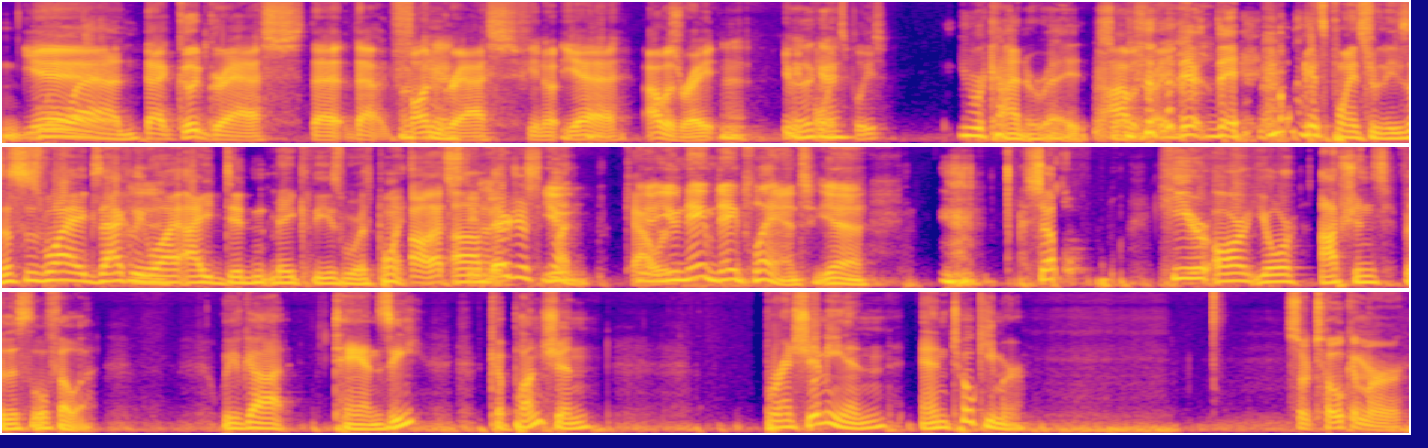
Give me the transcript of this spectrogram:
Yeah, lad. that good grass, that that fun Okay. grass. If you know, yeah, I was right. Yeah. Give me Okay. points, please. You were kind of right. I was right. They're- they- no one gets points from these. This is why exactly Yeah. why I didn't make these worth points. Oh, that's um, they're just You, fun. yeah, you named a plant. Yeah. So here are your options for this little fella. We've got Tanzee, Capunchin, Branchimian, and Tokimer. So Tokamer,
